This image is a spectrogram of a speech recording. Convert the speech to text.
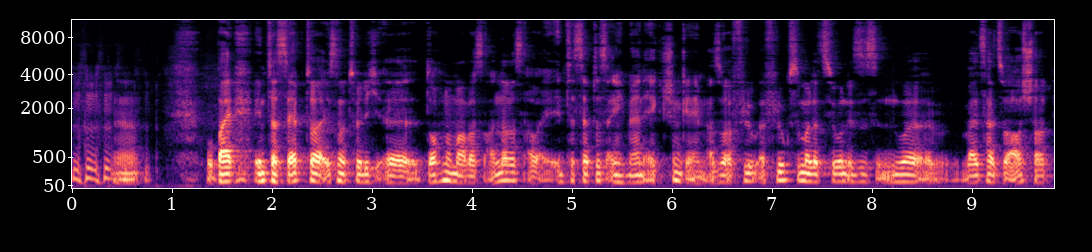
ja. Wobei Interceptor ist natürlich äh, doch nochmal was anderes, aber Interceptor ist eigentlich mehr ein Action-Game. Also eine, eine Flugsimulation ist es nur, weil es halt so ausschaut.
